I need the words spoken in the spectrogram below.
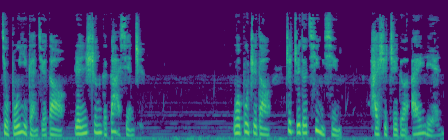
就不易感觉到人生的大限制。我不知道这值得庆幸，还是值得哀怜。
